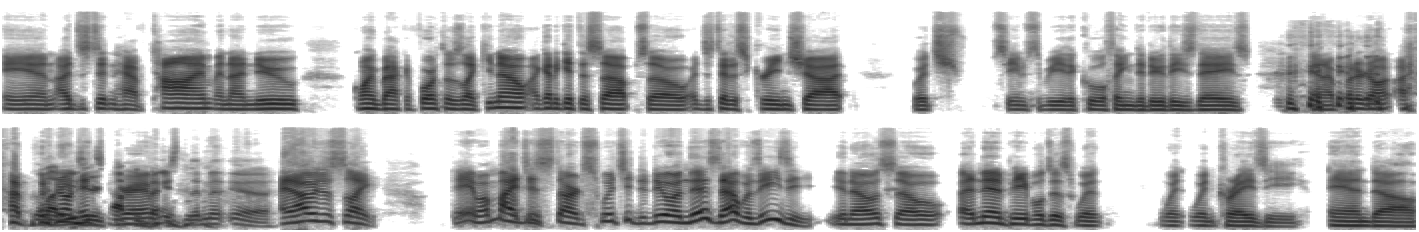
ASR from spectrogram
and I just didn't have time and I knew going back and forth I was like, you know, I got to get this up so I just did a screenshot which seems to be the cool thing to do these days and I put it on I put it on Instagram isn't it? Yeah. and I was just like, damn, I might just start switching to doing this. That was easy, you know. So and then people just went went went crazy. And uh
